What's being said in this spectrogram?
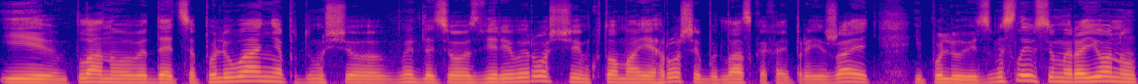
і планово ведеться полювання, тому що ми для цього звірі вирощуємо. Хто має гроші, будь ласка, хай приїжджають і полюють. З мисливцями району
